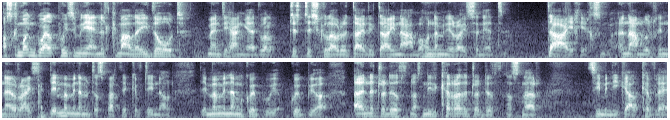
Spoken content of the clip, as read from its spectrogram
Os chi'n mwyn gweld pwy sy'n mynd i ennill cymalau i ddod mewn dihangiad, wel, just disgwyl awr y 22 na, mae hwnna'n mynd i roi syniad da i chi, achos yn amlwg rhywun nawr rai sydd ddim yn mynd am y dosbarthu cyfdunol, ddim yn mynd am y gwibio, gwibio yn y drydydd wythnos, ni wedi cyrraedd y drydydd wythnos na'r sy'n mynd i gael cyfle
